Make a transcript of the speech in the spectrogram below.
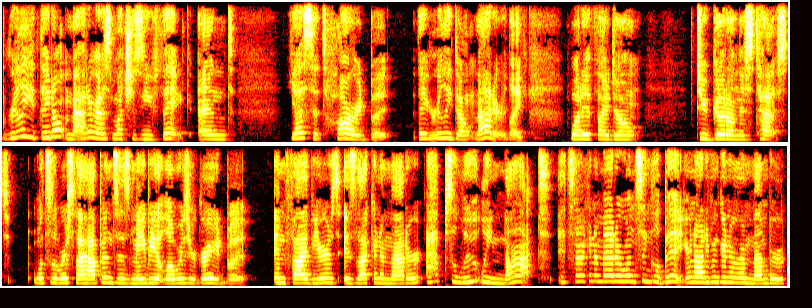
really they don't matter as much as you think. And yes, it's hard, but they really don't matter. Like what if I don't do good on this test? What's the worst that happens is maybe it lowers your grade, but in five years, is that going to matter? Absolutely not. It's not going to matter one single bit. You're not even going to remember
